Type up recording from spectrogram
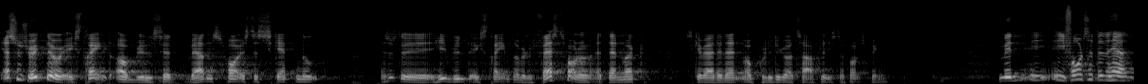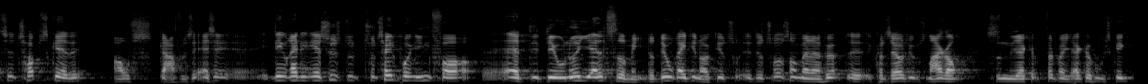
jeg synes jo ikke, det er jo ekstremt at ville sætte verdens højeste skat ned. Jeg synes, det er helt vildt ekstremt at ville fastholde, at Danmark skal være det land, hvor politikere tager flest af folks penge. men i, i forhold til den her til topskatte afskaffelse, altså, øh, det er jo rigtigt, jeg synes, du er totalt point for, øh, at det, det, er jo noget, I altid har ment, og det er jo rigtigt nok, det, det, tror jeg, som man har hørt øh, konservativt snakke om, siden jeg, kan- mig, jeg kan huske, ikke?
